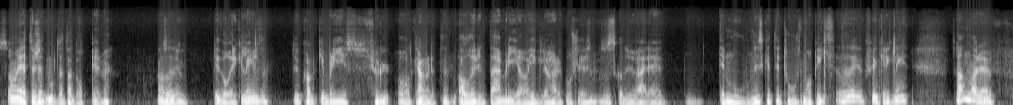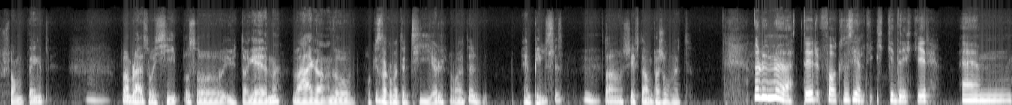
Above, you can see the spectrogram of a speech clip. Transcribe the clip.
som rett og slett måtte ta et oppgjør med. Altså, det går ikke lenger, liksom. Du kan ikke bli full og kranglete. Alle rundt deg er blide og hyggelige og har det koselig, liksom. Så skal du være demonisk etter to små pils. Altså, det funker ikke lenger. Så han bare forsvant, egentlig. For han blei så kjip og så utagerende hver gang. Det var ikke snakk om etter ti øl, det var etter en pils, liksom. Mm. Da skifta han personlighet. Når du møter folk som sier at de ikke drikker, um,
